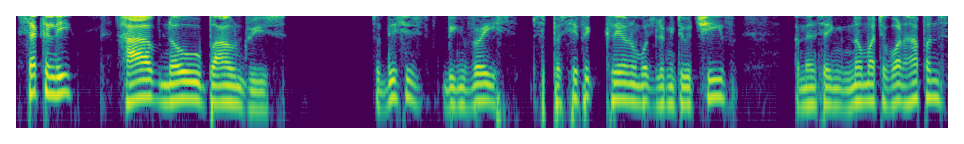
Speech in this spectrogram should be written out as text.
Secondly, have no boundaries. So this is being very specific, clear on what you're looking to achieve, and then saying, no matter what happens,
